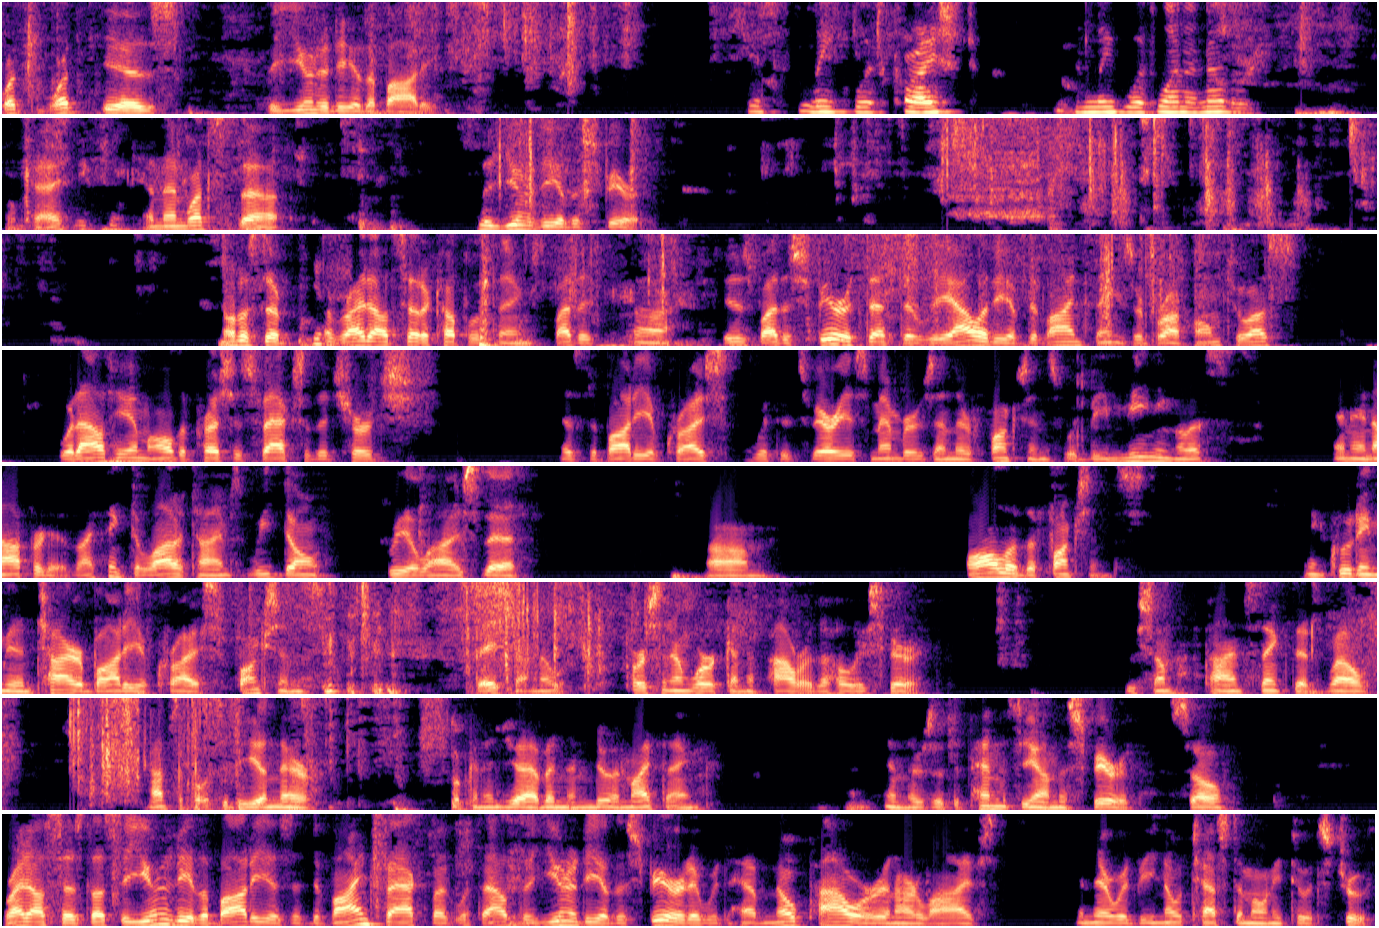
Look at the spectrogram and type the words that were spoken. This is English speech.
What what is the unity of the body? It's linked with Christ and linked with one another. Okay. And then what's the the unity of the spirit? Notice that yes. Ridout said a couple of things. By the uh, it is by the Spirit that the reality of divine things are brought home to us. Without Him, all the precious facts of the church as the body of Christ with its various members and their functions would be meaningless and inoperative. I think a lot of times we don't realize that um, all of the functions, including the entire body of Christ, functions based on the person and work and the power of the Holy Spirit. We sometimes think that, well, I'm supposed to be in there and jabbing and doing my thing. And, and there's a dependency on the Spirit. So, Ridout says, Thus the unity of the body is a divine fact, but without the unity of the Spirit, it would have no power in our lives, and there would be no testimony to its truth.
